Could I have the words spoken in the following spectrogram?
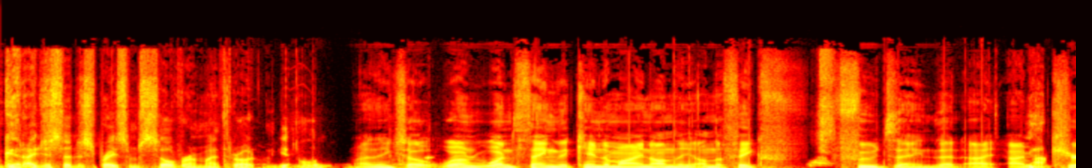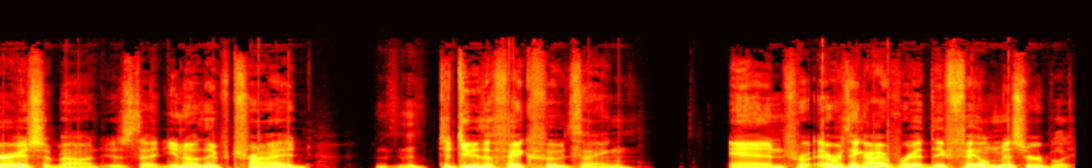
Good. I just had to spray some silver in my throat. I'm getting a little. I think so. One one thing that came to mind on the on the fake f- food thing that I, I'm yeah. curious about is that you know they've tried mm-hmm. to do the fake food thing, and for everything I've read, they failed miserably.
